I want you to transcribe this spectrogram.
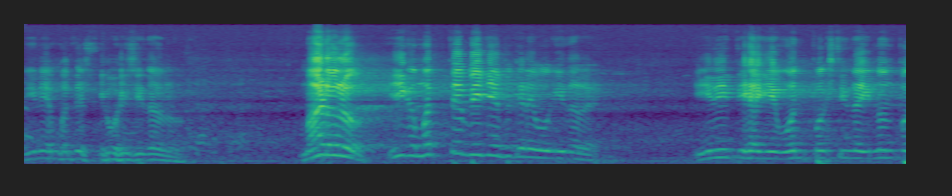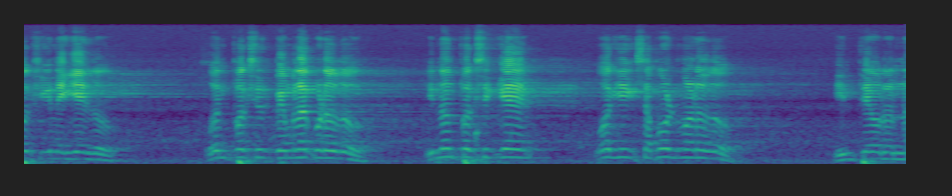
ನೀನೇ ಮಧ್ಯಸ್ಥಿಕೆ ವಹಿಸಿದವನು ಮಾಡಿದ್ರು. ಈಗ ಮತ್ತೆ ಬಿಜೆಪಿ ಕಡೆ ಹೋಗಿದ್ದಾರೆ. ಈ ರೀತಿಯಾಗಿ ಒಂದು ಪಕ್ಷದಿಂದ ಇನ್ನೊಂದು ಪಕ್ಷಕ್ಕೆ ನೆಗೆಯೋದು ಒಂದು ಪಕ್ಷಕ್ಕೆ ಬೆಂಬಲ ಕೊಡೋದು, ಇನ್ನೊಂದು ಪಕ್ಷಕ್ಕೆ ಹೋಗಿ ಸಪೋರ್ಟ್ ಮಾಡೋದು. ಇಂಥವ್ರನ್ನ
